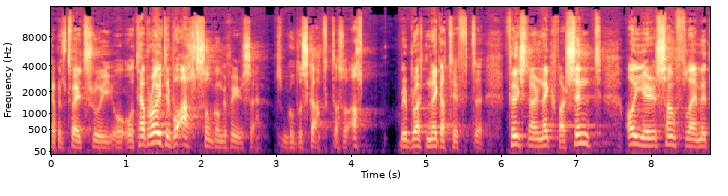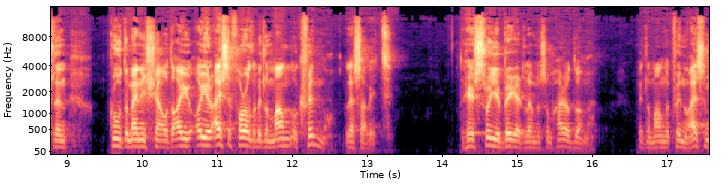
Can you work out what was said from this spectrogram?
kapitel 2, 3, og, og det brøyter på alt som ganger fyrir seg, som Gud har skapt. Altså, alt blir brøyt negativt. Fylsene er nekvar synd, øyer samfunnet middelen god og menneske, og det øyer eise forholdet middelen mann og kvinne, leser vi det. Det her strøye byrger til som herredømme, mittlen mann og kvinne, og eisen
